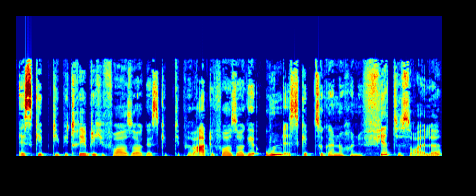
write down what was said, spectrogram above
es gibt die betriebliche Vorsorge, es gibt die private Vorsorge und es gibt sogar noch eine vierte Säule,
